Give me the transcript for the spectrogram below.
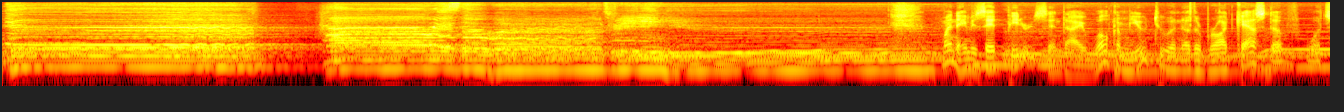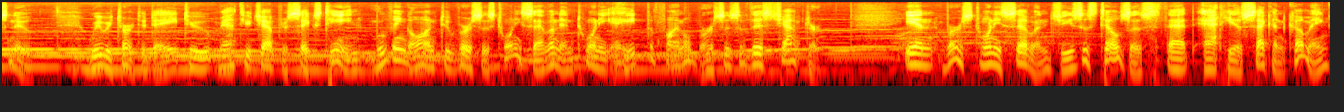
new? How is the world treating you? My name is Ed Peters, and I welcome you to another broadcast of What's New. We return today to Matthew chapter 16, moving on to verses 27 and 28, the final verses of this chapter. In verse 27, Jesus tells us that at his second coming,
